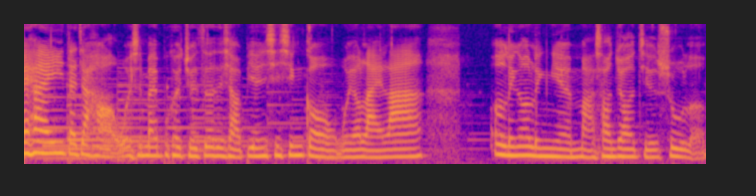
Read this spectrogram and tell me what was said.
嗨嗨，大家好，我是卖不可抉择的小编星星狗，我又来啦。二零二零年马上就要结束了，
